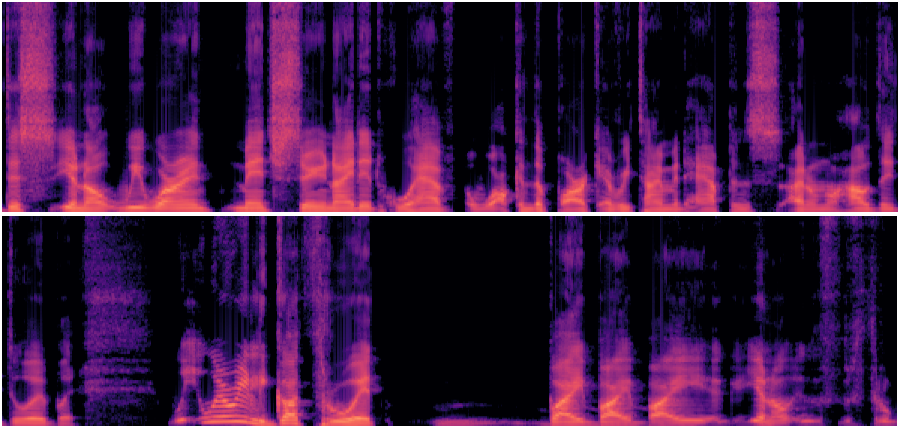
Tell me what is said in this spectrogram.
this, you know, we weren't Manchester United who have a walk in the park every time it happens. I don't know how they do it, but we, we really got through it by by by you know through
